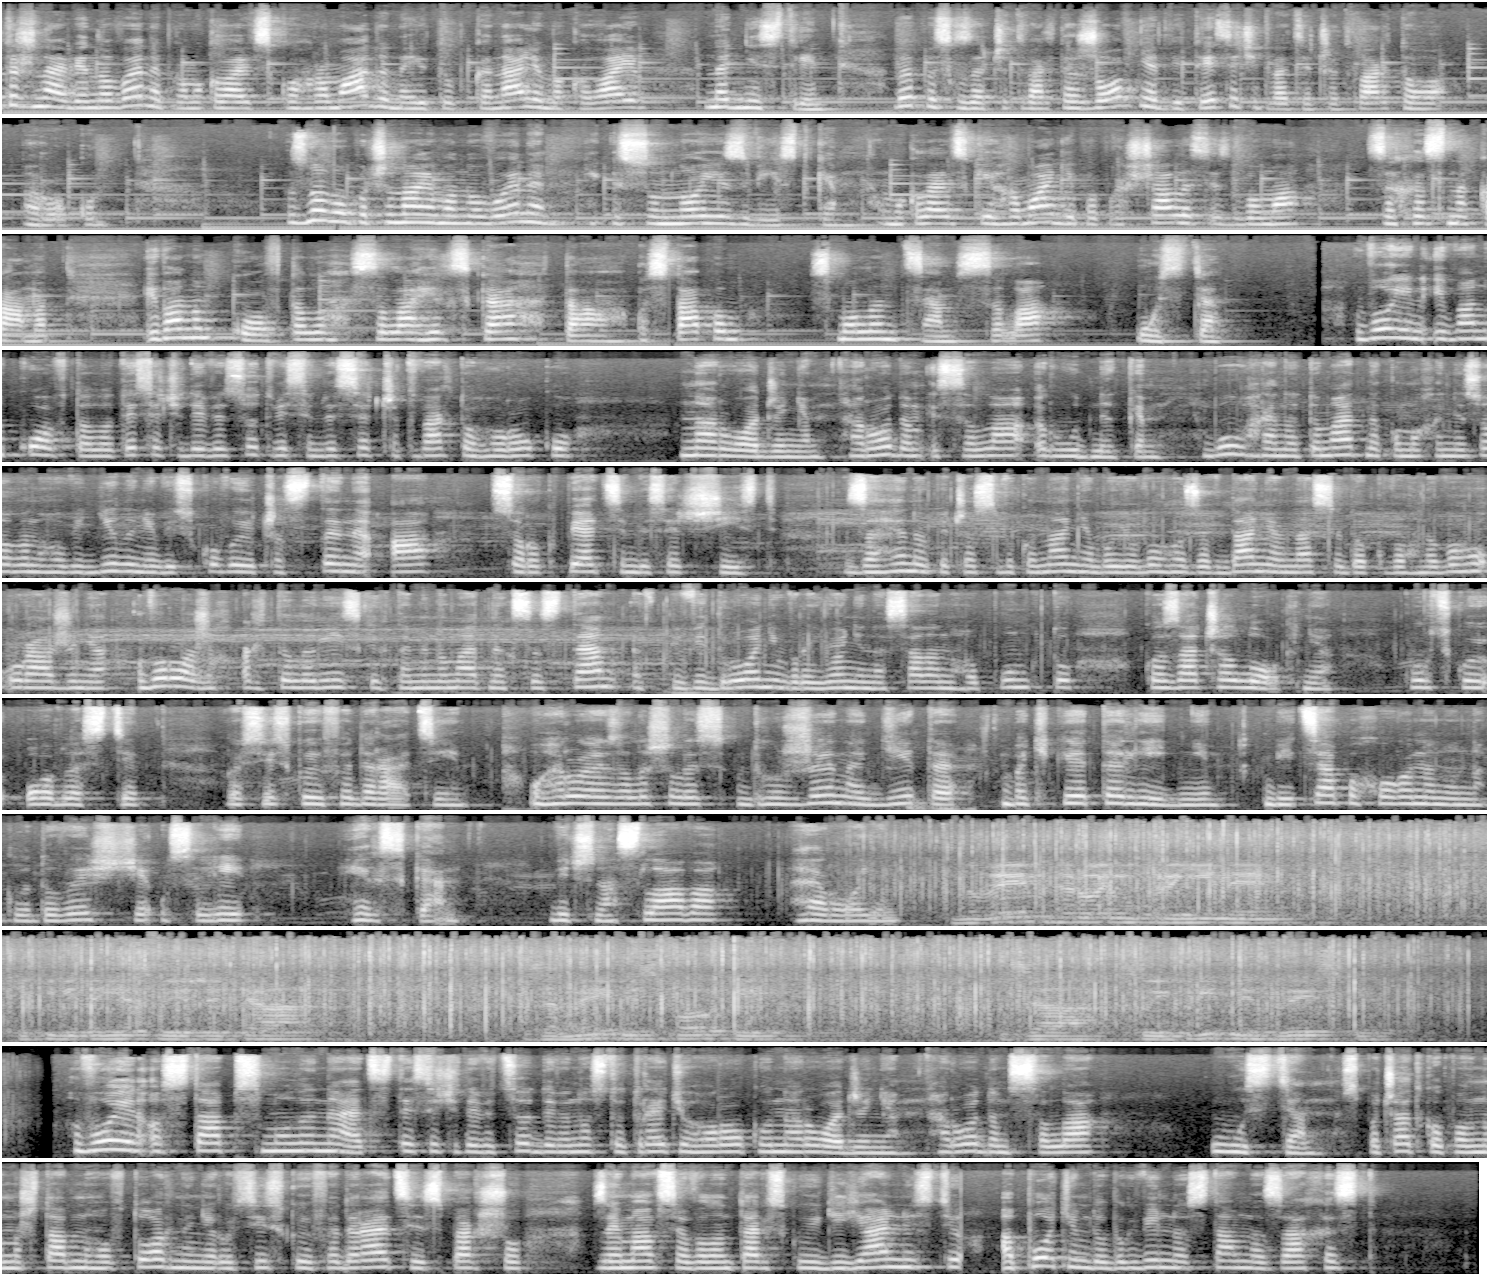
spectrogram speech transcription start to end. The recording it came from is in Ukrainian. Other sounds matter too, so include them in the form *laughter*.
Щотижневі новини про Миколаївську громаду на Ютуб-каналі Миколаїв на Дністрі. Випуск за 4 жовтня 2024 року. Знову починаємо новини із сумної звістки. У Миколаївській громаді попрощались із двома захисниками Іваном Ковтало з села Гірське та Остапом Смоленцем з села Устя. Воїн Іван Ковтало 1984 року народження, родом із села Рудники. Був гранатометником механізованого відділення військової частини А 4576 Загинув під час виконання бойового завдання внаслідок вогневого ураження ворожих артилерійських та мінометних систем FPV-дронів в районі населеного пункту Козача Локня Курської області. Російської Федерації у героя залишились дружина, діти, батьки та рідні. Бійця похоронено на кладовищі у селі Гірське. Вічна слава герою. новим героям України, який віддає своє життя за мир і спокій, за своїх рідних, близьких. Воїн Остап Смолинець 1993 року народження, родом з села Устя. З початку повномасштабного вторгнення Російської Федерації спершу займався волонтерською діяльністю, а потім добровільно став на захист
